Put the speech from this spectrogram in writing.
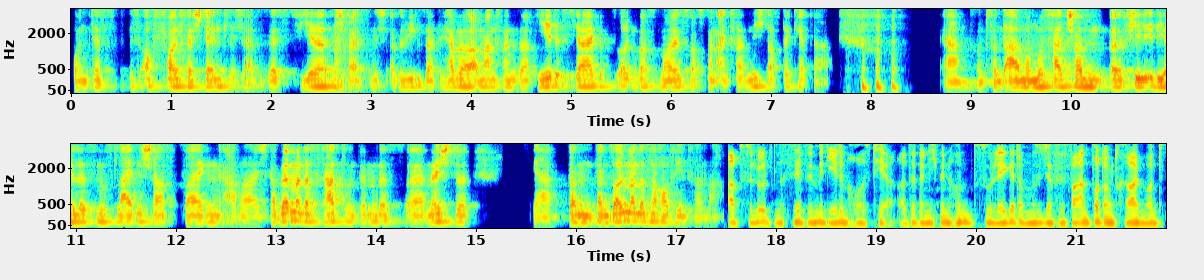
Und das ist auch voll verständlich. Also selbst wir, ich weiß nicht, also wie gesagt, ich habe am Anfang gesagt, jedes Jahr gibt es irgendwas Neues, was man einfach nicht auf der Kette hat. ja, und von daher, man muss halt schon äh, viel Idealismus, Leidenschaft zeigen. Aber ich glaube, wenn man das hat und wenn man das äh, möchte, ja, dann, dann soll man das auch auf jeden Fall machen. Absolut. Das ist ja wie mit jedem Haustier. Also wenn ich mir einen Hund zulege, dann muss ich dafür Verantwortung tragen und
